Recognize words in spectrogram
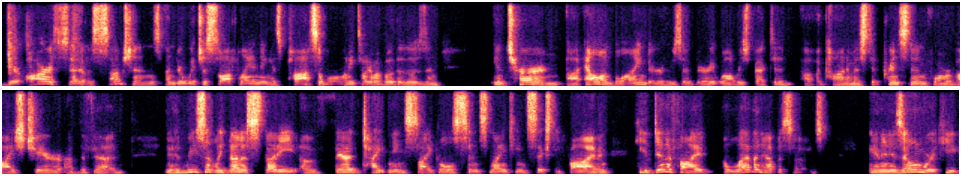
there are a set of assumptions under which a soft landing is possible. Let me talk about both of those in in turn, uh, Alan Blinder, who's a very well respected uh, economist at Princeton, former vice chair of the Fed, you know, had recently done a study of Fed tightening cycles since 1965. And he identified 11 episodes. And in his own work, he,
